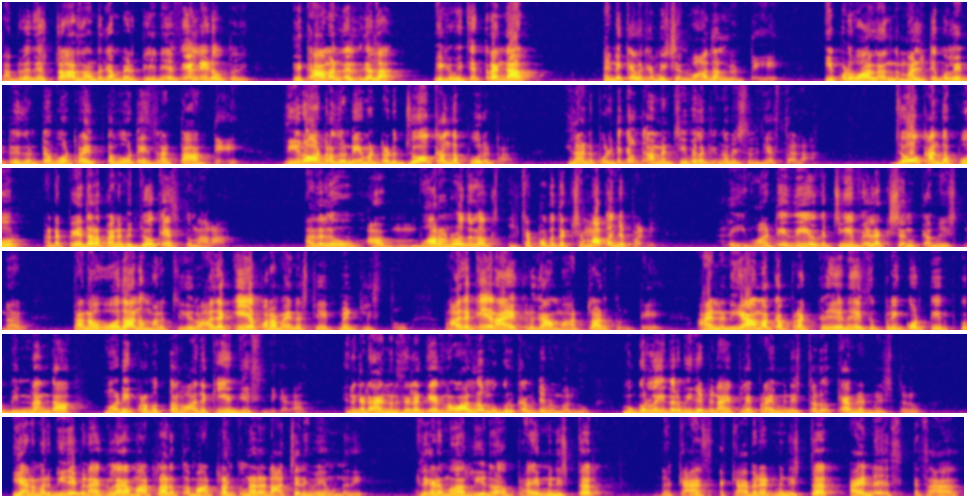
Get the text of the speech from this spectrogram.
సబ్ రిజిస్ట్రార్ సంతకం పెడితేనే సేల్ లీడ్ అవుతుంది. ఇది కామన్ సెన్స్ కదా. మీకు విచిత్రంగా ఎన్నికల కమిషన్ వాదనలు ఉంటే ఇప్పుడు వాళ్ళందరూ మల్టిపుల్ ఎంట్రీస్ ఉంటే ఓటర్ ఓట్ వేసినట్ట అంటే జీరో అడ్రస్ ఉంటే ఏమంటాడు? జోక్ అంద పూర్ పూరట ఇలాంటి political comment chief election commissioner చేస్తాడా? జోక్ ఆన్ ద పూర్ అంటే పేదల పైన మీరు జోక్ వేస్తున్నారా? అసలు వారం రోజుల్లో చెప్పకపోతే క్షమాపణ చెప్పండి. అరే వాట్ ఈజ్ ఒక చీఫ్ ఎలక్షన్ కమిషనర్ తన హోదాను మరచి రాజకీయపరమైన స్టేట్మెంట్లు ఇస్తూ రాజకీయ నాయకుడిగా మాట్లాడుతుంటే ఆయన నియామక ప్రక్రియనే సుప్రీంకోర్టు తీర్పుకు భిన్నంగా మోడీ ప్రభుత్వం రాజకీయం చేసింది కదా. ఎందుకంటే ఆయనను సెలెక్ట్ చేసిన వాళ్ళు ముగ్గురు కమిటీ మెంబర్లు ముగ్గురులో ఇద్దరు బీజేపీ నాయకులే. ప్రైమ్ మినిస్టరు క్యాబినెట్ మినిస్టరు ఈయన మరి బీజేపీ నాయకులాగా మాట్లాడుతూ మాట్లాడుతున్నాడంటే ఆశ్చర్యం ఏమున్నది? ఎందుకంటే మా leader prime minister the cabinet minister and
